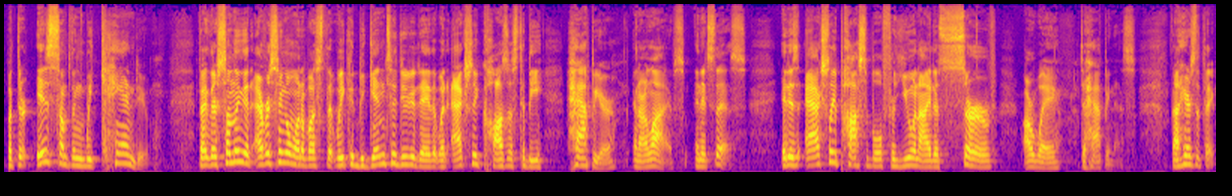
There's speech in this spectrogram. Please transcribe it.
But there is something we can do. In fact, there's something that every single one of us that we could begin to do today that would actually cause us to be happier in our lives. And it's this it is actually possible for you and I to serve our way to happiness. Now, here's the thing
